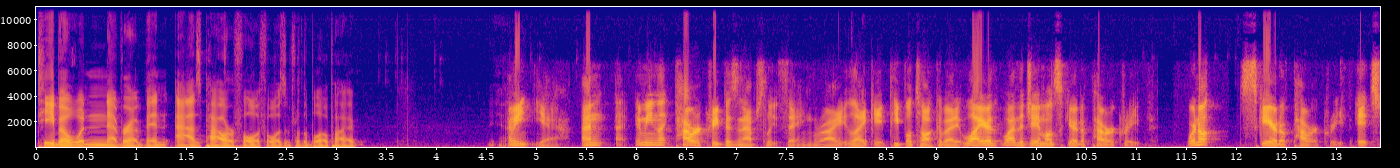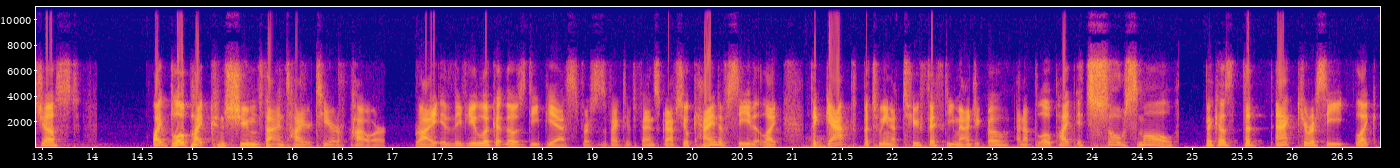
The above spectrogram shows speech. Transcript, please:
T-bow would never have been as powerful if it wasn't for the blowpipe I mean, yeah, and I mean, like power creep is an absolute thing, right? Like it, people talk about it. Why are why are the JMods scared of power creep? We're not scared of power creep. It's just like blowpipe consumes that entire tier of power, right? If, if you look at those DPS versus effective defense graphs, you'll kind of see that like the gap between a 250 magic bow and a blowpipe, it's so small because the accuracy, like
